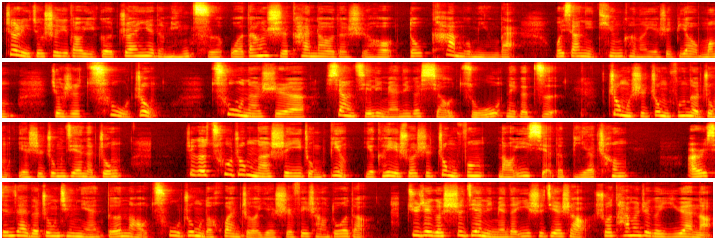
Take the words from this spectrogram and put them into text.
这里就涉及到一个专业的名词，我当时看到的时候都看不明白。我想你听可能也是比较懵，就是卒中。卒呢是象棋里面那个小卒那个字，中是中风的中，也是中间的中。这个卒中呢是一种病，也可以说是中风、脑溢血的别称。而现在的中青年得脑卒中的患者也是非常多的。据这个事件里面的医师介绍说，他们这个医院呢，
